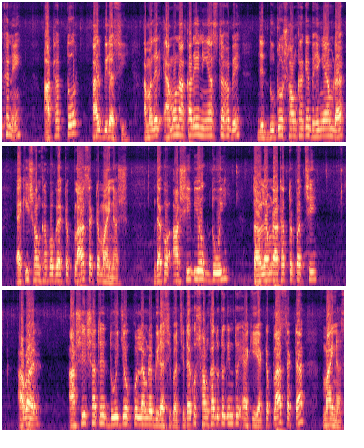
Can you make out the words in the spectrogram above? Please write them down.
এখানে আটাত্তর আর বিরাশি। আমাদের এমন আকারে নিয়ে আসতে হবে যে দুটো সংখ্যাকে ভেঙে আমরা একই সংখ্যা পাবো, একটা প্লাস একটা মাইনাস দেখো আশি বিয়োগ দুই, তাহলে আমরা আটাত্তর পাচ্ছি। আবার আশির সাথে দুই যোগ করলে আমরা বিরাশি পাচ্ছি। দেখো সংখ্যা দুটো কিন্তু একই, একটা প্লাস একটা মাইনাস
